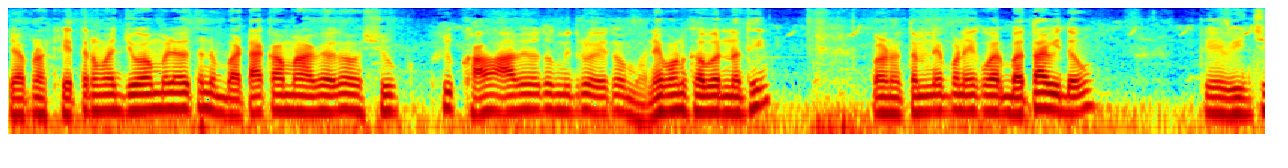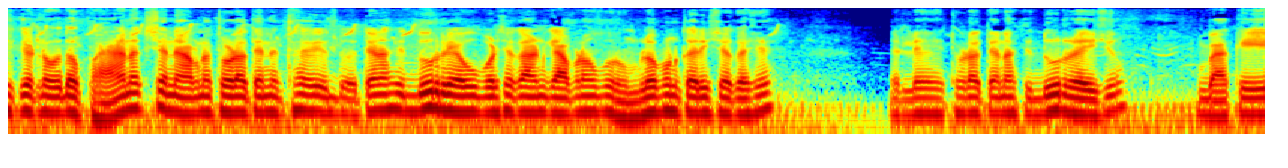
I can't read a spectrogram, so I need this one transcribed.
જે આપણા ખેતરમાં જોવા મળ્યો હતો ને, બટાકામાં આવ્યો હતો. શું શું ખાવા આવ્યો હતો મિત્રો એ તો મને પણ ખબર નથી. પણ તમને પણ એકવાર બતાવી દઉં કે વીંછી કેટલો બધો ભયાનક છે ને, આપણે થોડા તેને થઈ, તેનાથી દૂર રહેવું પડશે, કારણ કે આપણા ઉપર હુમલો પણ કરી શકે છે. એટલે થોડા તેનાથી દૂર રહીશું. બાકી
